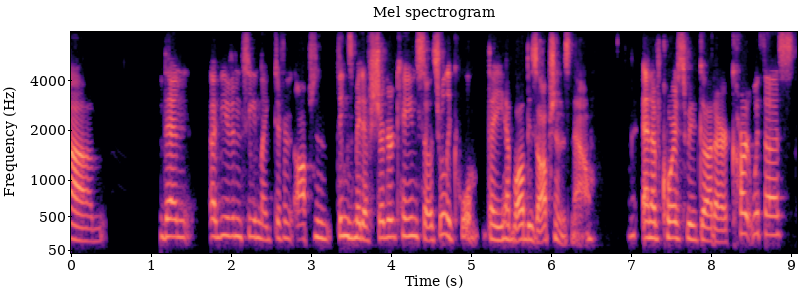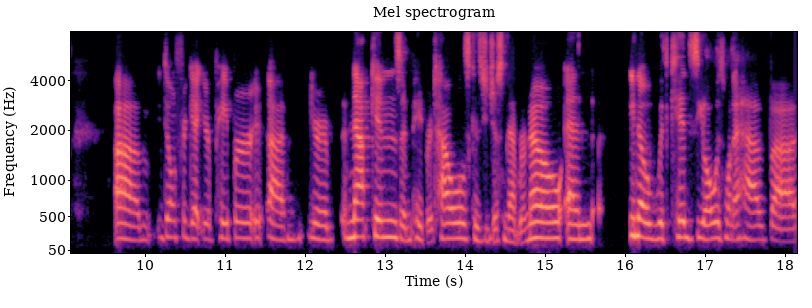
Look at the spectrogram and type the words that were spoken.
Um, then I've even seen like different options, things made of sugar cane. So it's really cool that you have all these options now. And of course, we've got our cart with us. Um, don't forget your paper, uh, your napkins and paper towels because you just never know. And you know, with kids, you always want to have uh,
